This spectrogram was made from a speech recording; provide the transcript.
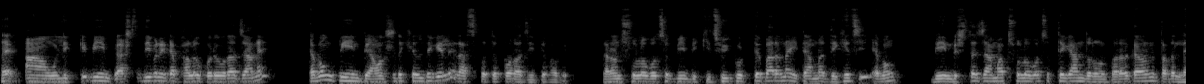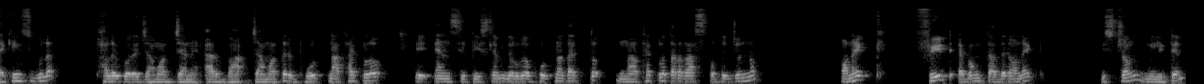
তাই আওয়ামী লীগকে বিএনপি আসতে দিবেন এটা ভালো করে ওরা জানে। এবং বিএনপি আমার সাথে খেলতে গেলে রাজপথে পরাজিত হবে। কারণ ষোলো বছর বিএনপি কিছুই করতে পারে না, এটা আমরা দেখেছি এবং বিএনপির সাথে জামাত ষোলো বছর থেকে আন্দোলন করার কারণে তাদের ল্যাকিংসগুলা ভালো করে জামাত জানে। আর জামাতের ভোট না থাকলেও এই এনসিপি ইসলামিক দলগুলো ভোট না থাকতো, না থাকলেও তারা রাজপথের জন্য অনেক ফিট এবং তাদের অনেক স্ট্রং মিলিটেন্ট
